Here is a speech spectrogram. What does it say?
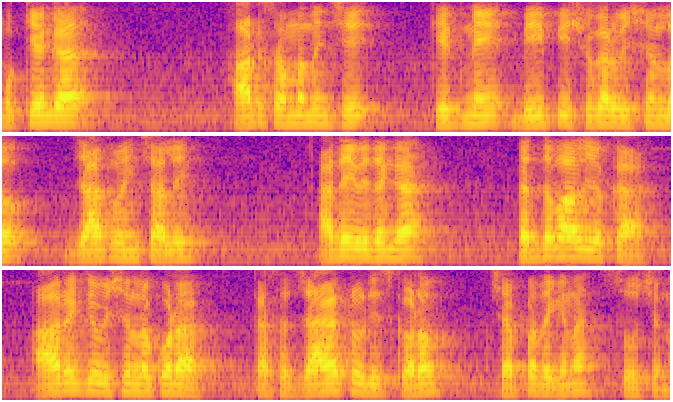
ముఖ్యంగా హార్ట్కి సంబంధించి కిడ్నీ బీపీ షుగర్ విషయంలో జాగ్రత్త వహించాలి. అదేవిధంగా పెద్దవాళ్ళ యొక్క ఆరోగ్య విషయంలో కూడా కాస్త జాగ్రత్తలు తీసుకోవడం చెప్పదగిన సూచన.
